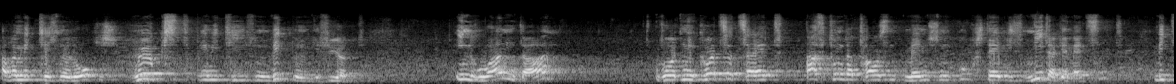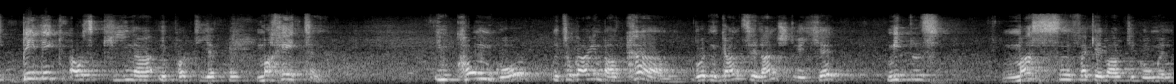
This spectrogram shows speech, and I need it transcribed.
aber mit technologisch höchst primitiven Mitteln geführt. In Ruanda wurden in kurzer Zeit 800.000 Menschen buchstäblich niedergemetzelt mit billig aus China importierten Macheten. Im Kongo und sogar im Balkan wurden ganze Landstriche mittels Massenvergewaltigungen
